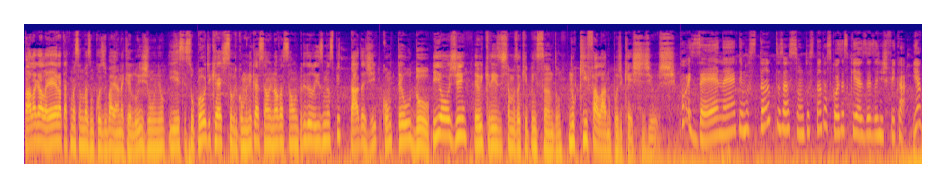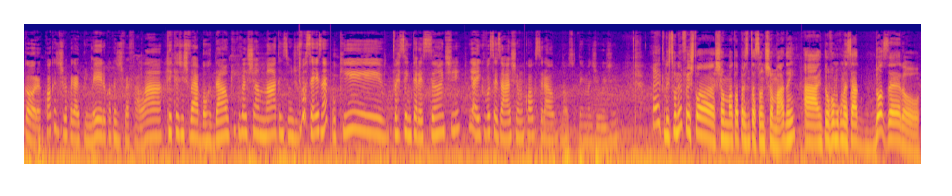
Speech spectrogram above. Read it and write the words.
Fala galera, tá começando mais um Coisa de Baiana, aqui é Luiz Júnior e esse é o podcast sobre comunicação, inovação, empreendedorismo e as pitadas de conteúdo. E hoje, eu e Cris estamos aqui pensando no que falar no podcast de hoje. Pois é, né? Temos tantos assuntos, tantas coisas que às vezes a gente fica, e agora? Qual que a gente vai pegar primeiro? Qual que a gente vai falar? O que, que a gente vai abordar? O que, que vai chamar a atenção de vocês, né? O que vai ser interessante? E aí, o que vocês acham? Qual será o nosso tema de hoje? É, Cris, tu nem fez tua, chama, tua apresentação de chamada, hein? Ah, então vamos começar do zero.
